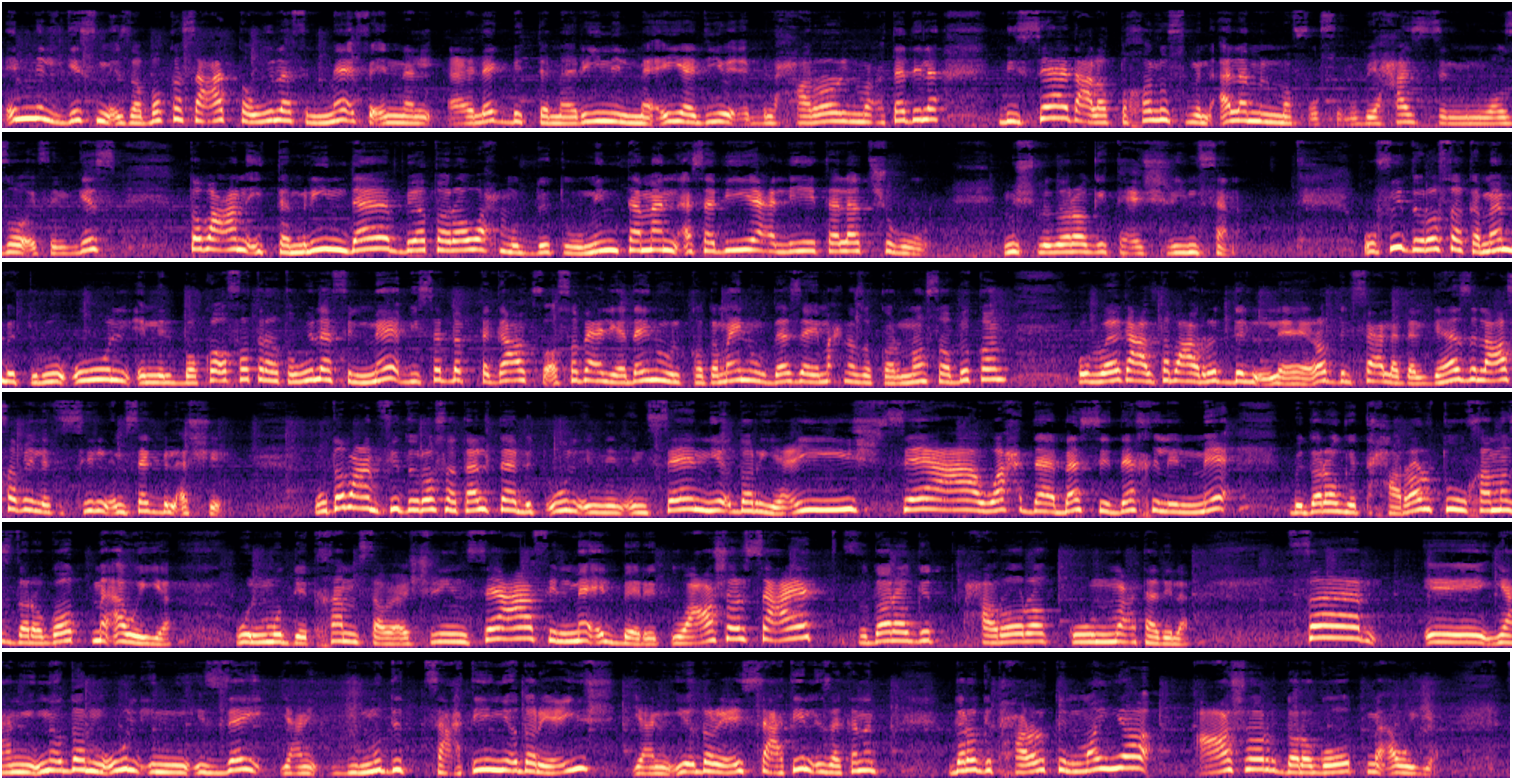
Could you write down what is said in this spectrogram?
إن الجسم إذا بقى ساعات طويلة في الماء فإن العلاج بالتمارين المائية دي بالحرارة المعتدلة بيساعد على التخلص من ألم المفاصل وبيحسن من وظائف الجسم. طبعا التمرين ده بيتراوح مدته من 8 أسابيع ل 3 شهور مش لدرجة 20 سنة. وفي دراسة كمان بتقول إن البقاء فترة طويلة في الماء بيسبب تجاعد في أصابع اليدين والقدمين وده زي ما إحنا ذكرناه سابقا وبيجعل طبعا رد رد الفعل ده الجهاز العصبي لتسهيل الإمساك بالأشياء. وطبعا في دراسة تالتة بتقول إن الإنسان يقدر يعيش ساعة واحدة بس داخل الماء بدرجة حرارته خمس درجات مئوية ولمدة 25 ساعة في الماء البارد وعشر ساعات في درجة حرارة تكون معتدلة. ف إيه يعني نقدر نقول إن إزاي يعني لمدة ساعتين يقدر يعيش يعني يقدر يعيش ساعتين إذا كانت درجة حرارة المية عشر درجات مئوية.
